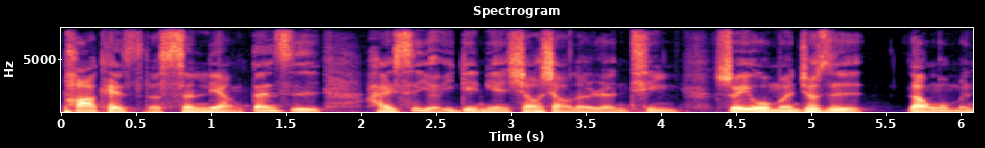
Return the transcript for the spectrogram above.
podcast 的声量，但是还是有一点点小小的人听，所以我们就是让我们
